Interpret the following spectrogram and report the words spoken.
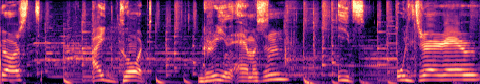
First, I got green Amazon. It's ultra rare.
